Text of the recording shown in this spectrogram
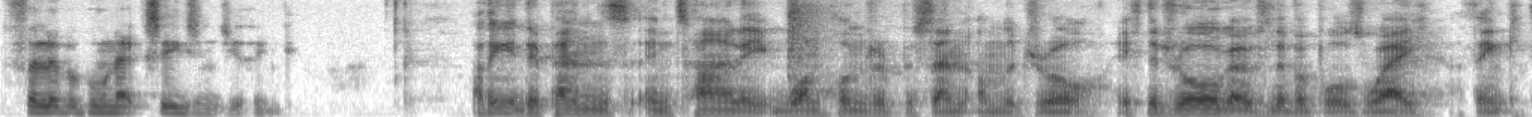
for Liverpool next season, do you think? I think it depends entirely 100% on the draw. If the draw goes Liverpool's way, I think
